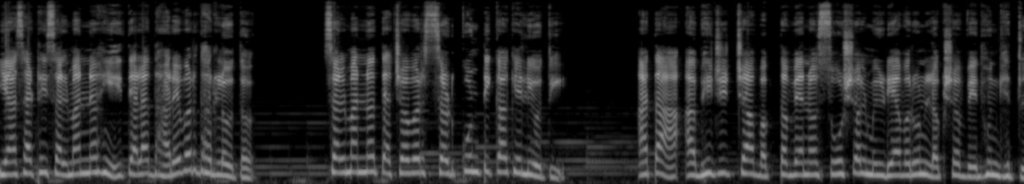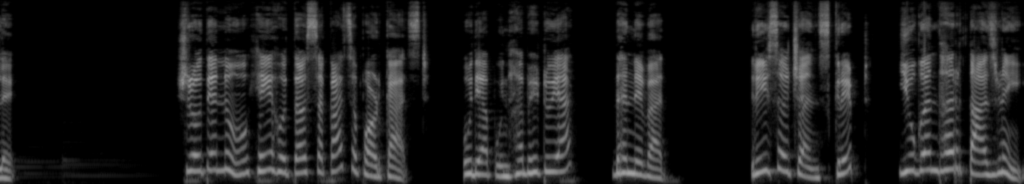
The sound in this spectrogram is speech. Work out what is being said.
यासाठी सलमाननंही त्याला धारेवर धरलं होतं. सलमाननं त्याच्यावर सडकून टीका केली होती. आता अभिजितच्या वक्तव्यानं सोशल मीडियावरून लक्ष वेधून घेतलंय. श्रोत्यांनो हे होतं सकाळचं पॉडकास्ट. उद्या पुन्हा भेटूयात. धन्यवाद. Research and script Yugandhar Tajane.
